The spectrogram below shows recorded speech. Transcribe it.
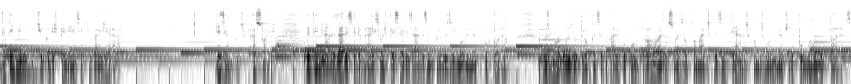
determina que tipo de experiência que vai gerar. Exemplos: ações. Determinadas áreas cerebrais são especializadas em produzir movimento corporal. Os módulos do tronco encefálico controlam as ações automáticas internas, como os movimentos do pulmão e do tórax,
